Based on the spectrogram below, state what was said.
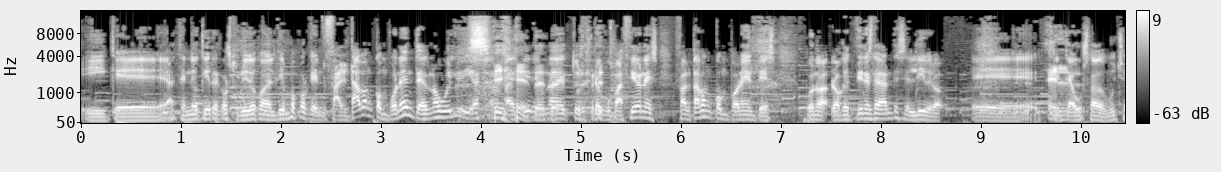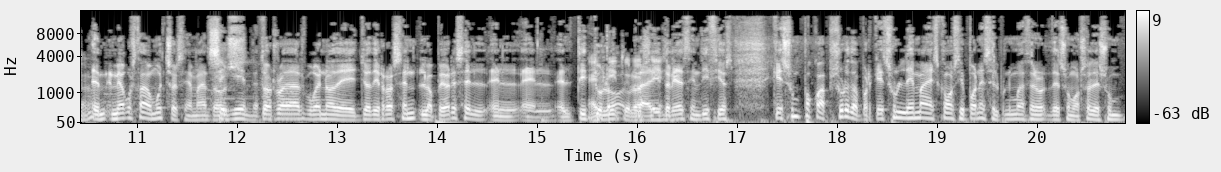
y que ha tenido que ir reconstruido con el tiempo porque faltaban componentes, ¿no, Willy? Ya sí, decir, una de tus preocupaciones, faltaban componentes. Bueno, lo que tienes delante es el libro, eh, que te ha gustado mucho, ¿no? Eh, me ha gustado mucho, se llama Dos, Ruedas Bueno de Jody Rosen. Lo peor es el, el, título, la editorial de Indicios, que es un poco absurdo porque es un lema, es como si pones el primo de Somosol, es un,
